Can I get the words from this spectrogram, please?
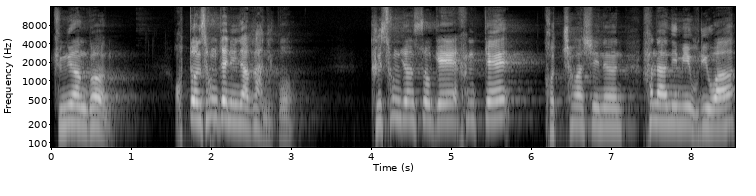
중요한 건 어떤 성전이냐가 아니고 그 성전 속에 함께 거처하시는 하나님이 우리와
